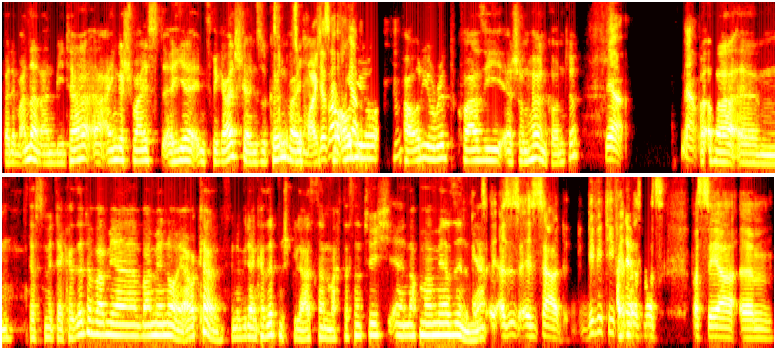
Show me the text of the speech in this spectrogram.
bei dem anderen Anbieter äh, eingeschweißt äh, hier ins Regal stellen zu können, so, weil so ich, das auch, Audio, ja. Mhm. per Audio-Rip quasi äh, schon hören konnte. Ja. ja. Aber ähm, das mit der Kassette war mir, war mir neu. Aber klar, wenn du wieder einen Kassettenspieler hast, dann macht das natürlich äh, nochmal mehr Sinn. Ja? Also es, ist ja definitiv Ach, etwas, was, was sehr ähm,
